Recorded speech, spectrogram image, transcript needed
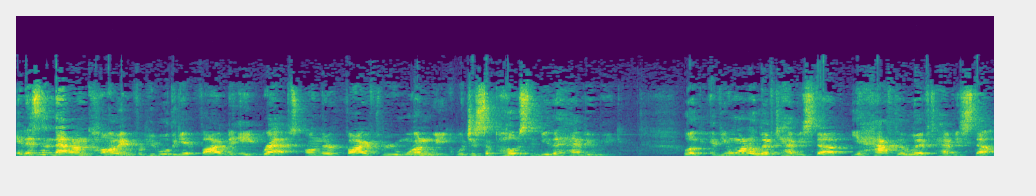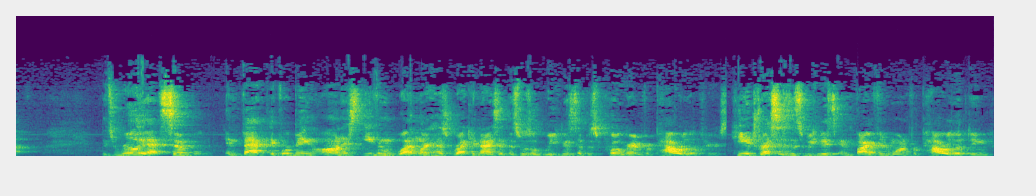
It isn't that uncommon for people to get 5 to 8 reps on their 5 through 1 week, which is supposed to be the heavy week. Look, if you want to lift heavy stuff, you have to lift heavy stuff. It's really that simple. In fact, if we're being honest, even Wendler has recognized that this was a weakness of his program for powerlifters. He addresses this weakness in 531 for powerlifting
